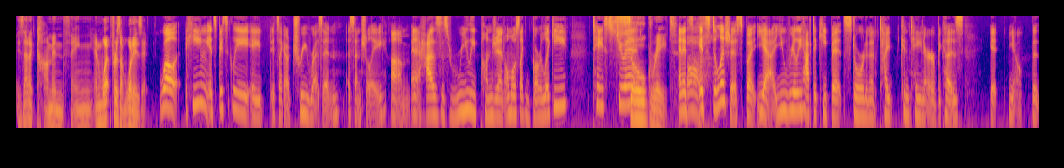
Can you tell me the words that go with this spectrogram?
Is that a common thing? And what first off, what is it? Well, hing it's basically a it's like a tree resin essentially, um, and it has this really pungent, almost like garlicky taste to it. So great. and it's it's delicious, but yeah, you really have to keep it stored in a tight container because it you know the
